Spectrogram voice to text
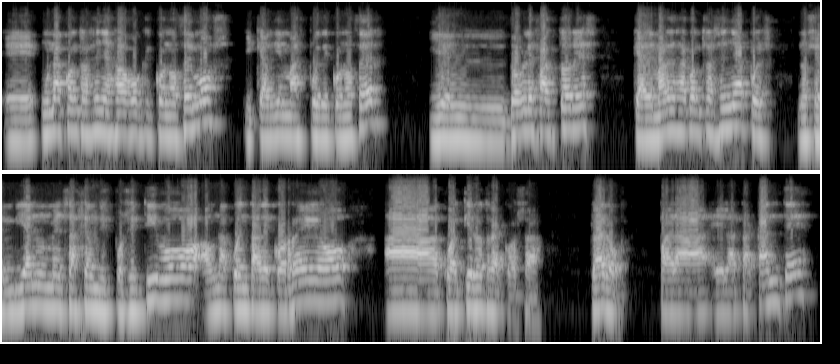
eh, una contraseña es algo que conocemos y que alguien más puede conocer. Y el doble factor es que además de esa contraseña, pues nos envían un mensaje a un dispositivo, a una cuenta de correo, a cualquier otra cosa. Claro, para el atacante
